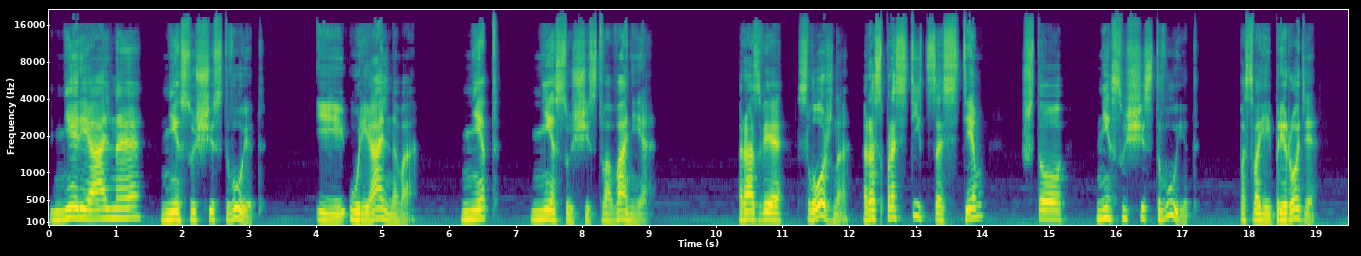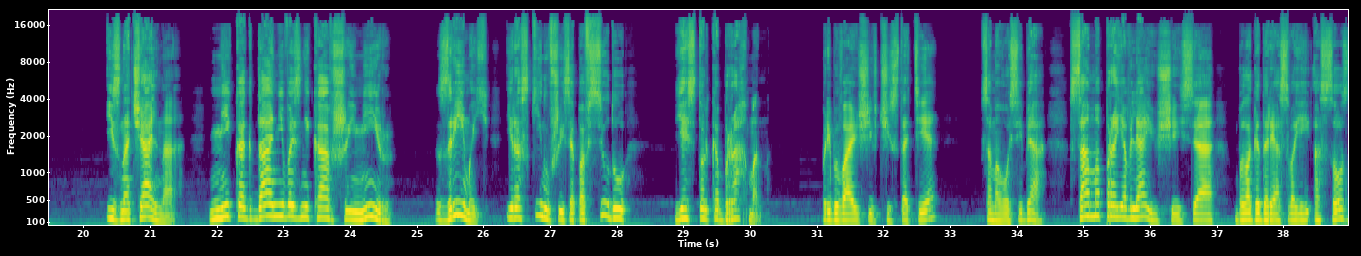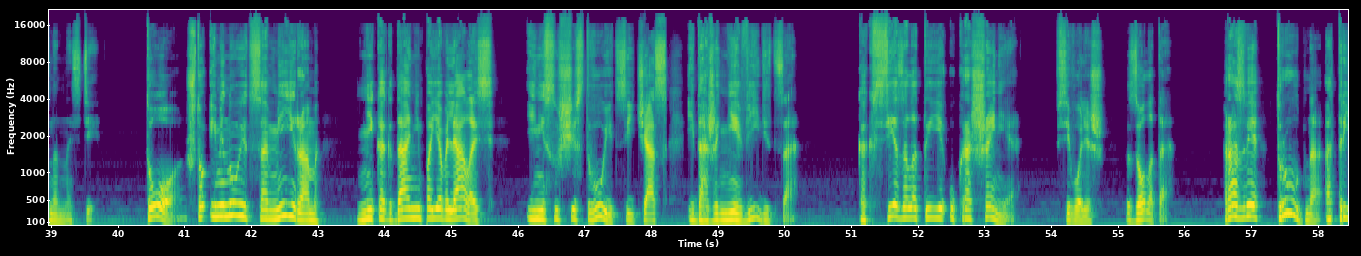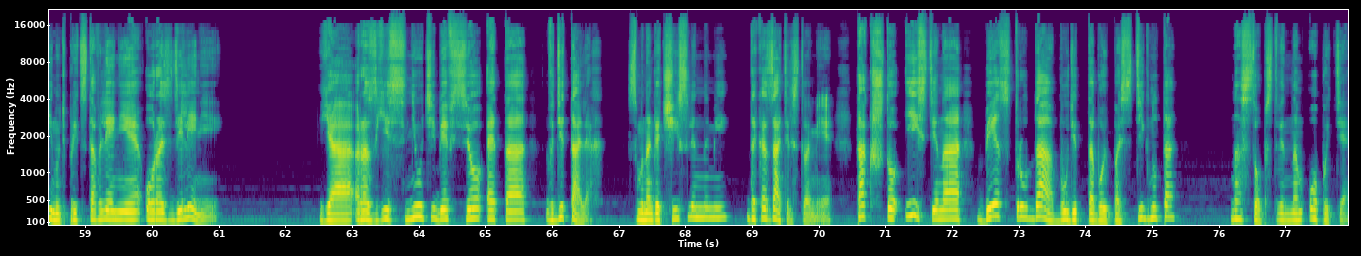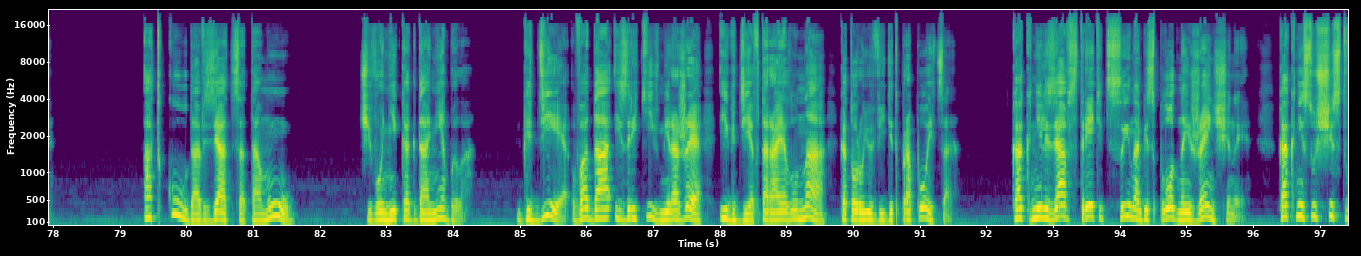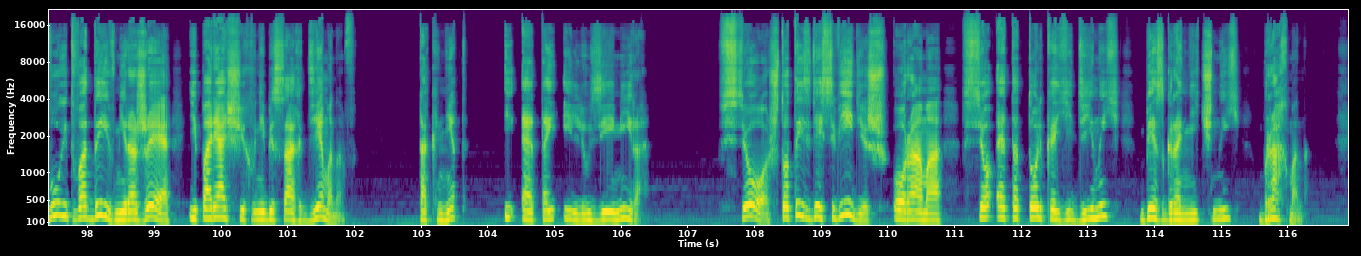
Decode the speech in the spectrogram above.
Нереальное не существует, и у реального нет несуществования. Разве сложно распроститься с тем, что не существует по своей природе. Изначально никогда не возникавший мир, зримый и раскинувшийся повсюду, есть только Брахман, пребывающий в чистоте самого себя, самопроявляющийся благодаря своей осознанности. То, что именуется миром, никогда не появлялась и не существует сейчас и даже не видится, как все золотые украшения, всего лишь золото. Разве трудно отринуть представление о разделении? Я разъясню тебе все это в деталях, с многочисленными доказательствами, так что истина без труда будет тобой постигнута на собственном опыте. Откуда взяться тому, чего никогда не было? Где вода из реки в мираже и где вторая луна, которую видит пропойца? Как нельзя встретить сына бесплодной женщины – как не существует воды в мираже и парящих в небесах демонов, так нет и этой иллюзии мира. Все, что ты здесь видишь, о Рама, все это только единый, безграничный Брахман.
